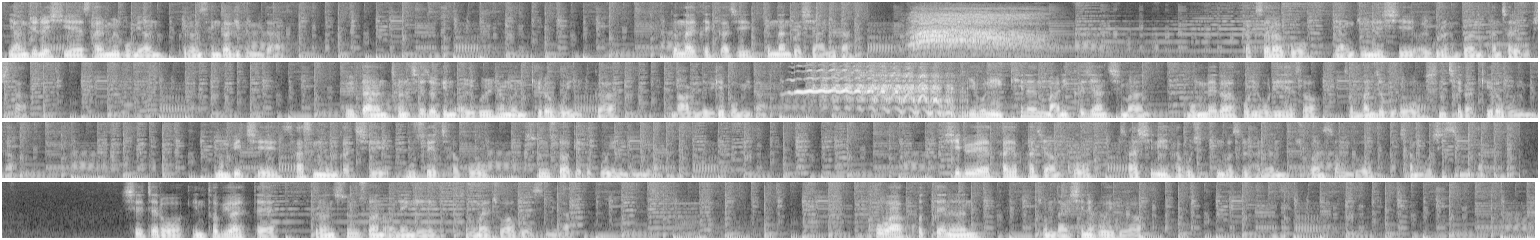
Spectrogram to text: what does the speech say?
양준일 씨의 삶을 보면 그런 생각이 듭니다. 끝날 때까지 끝난 것이 아니다. 각설하고 양준일 씨 얼굴을 한번 관찰해 봅시다. 일단 전체적인 얼굴형은 길어 보이니까 막 늘게 봅니다. 이분이 키는 많이 크지 않지만 몸매가 호리호리해서 전반적으로 신체가 길어 보입니다. 눈빛이 사슴눈같이 우수에 차고 순수하게도 보이는군요. 시류에 타협하지 않고 자신이 하고 싶은 것을 하는 주관성도 참 멋있습니다. 실제로 인터뷰할 때 그런 순수한 언행이 정말 좋아 보였습니다. 코와 콧대는 좀 날씬해 보이고요.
